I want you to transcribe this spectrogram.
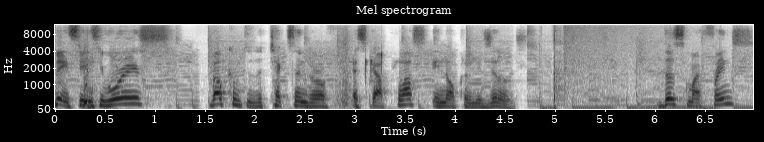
G'day CNC Warriors, welcome to the Tech Center of ISCAR Plus in Auckland, New Zealand. This, my friends,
